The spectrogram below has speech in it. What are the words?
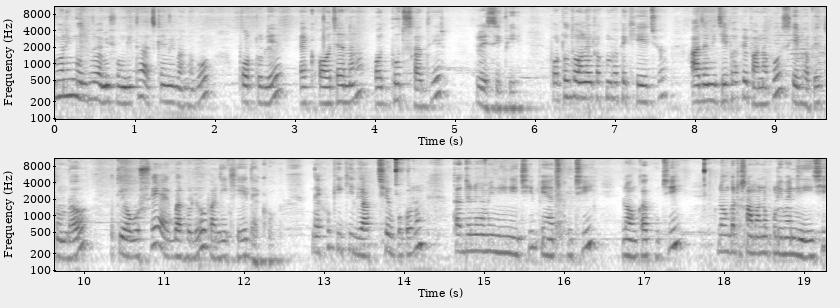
গুড মর্নিং বন্ধুরা, আমি সঙ্গীতা। আজকে আমি বানাবো পটলের এক অজানা অদ্ভুত স্বাদের রেসিপি পটল তো অনেক রকমভাবে খেয়েছো। আজ আমি যেভাবে বানাবো, সেভাবে তোমরাও অতি অবশ্যই একবার হলেও বানিয়ে খেয়ে দেখো। দেখো কী কী লাগছে উপকরণ। তার জন্য আমি নিয়ে নিয়েছি পেঁয়াজ কুচি, লঙ্কা কুচি। লঙ্কাটা সামান্য পরিমাণে নিয়েছি।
